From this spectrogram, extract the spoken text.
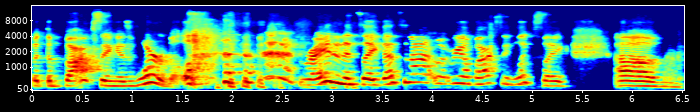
but the boxing is horrible, right? And it's like that's not what real boxing looks like. Um,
